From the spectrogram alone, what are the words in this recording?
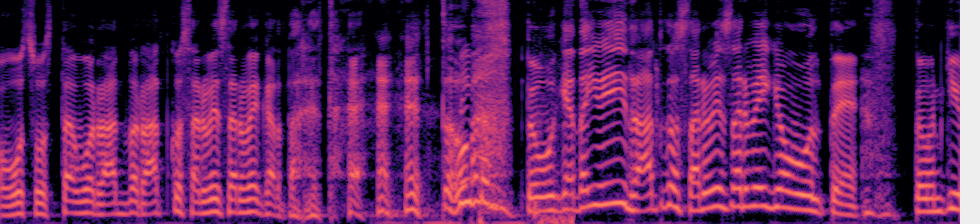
वो सोचता है वो रात भर रात को सर्वे सर्वे करता रहता है। तो तो वो कहता है ये रात को सर्वे सर्वे क्यों बोलते हैं? तो उनकी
